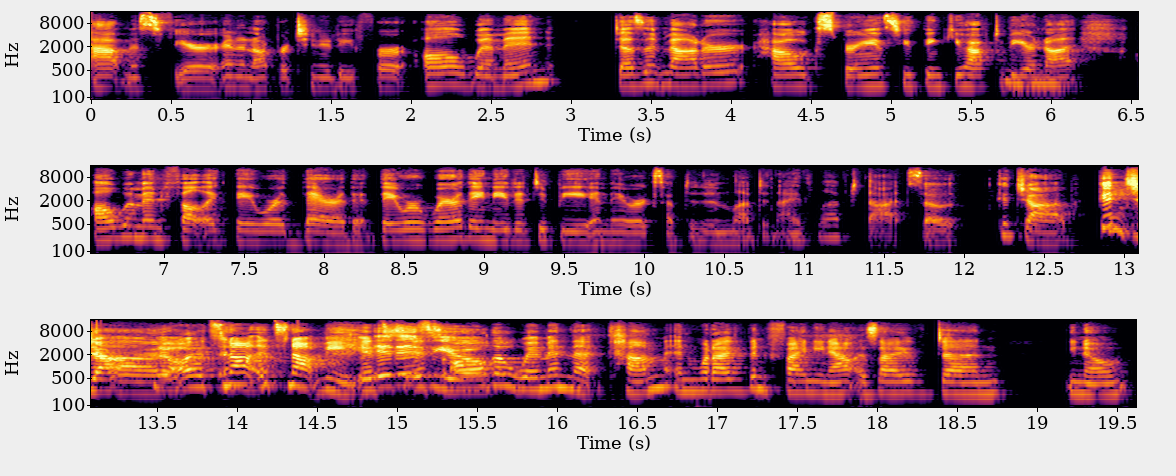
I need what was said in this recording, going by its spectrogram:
atmosphere and an opportunity for all women. Doesn't matter how experienced you think you have to be Mm-hmm. or not. All women felt like they were there, that they were where they needed to be, and they were accepted and loved. And I loved that. So good job, good job. No, it's not. It's not me. It's, It is it's all the women that come. And what I've been finding out is I've done, you know,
